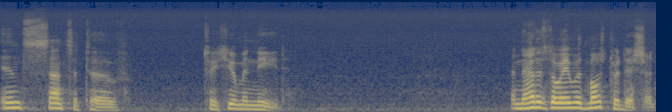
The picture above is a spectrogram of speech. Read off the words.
insensitive to human need. And that is the way with most tradition.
